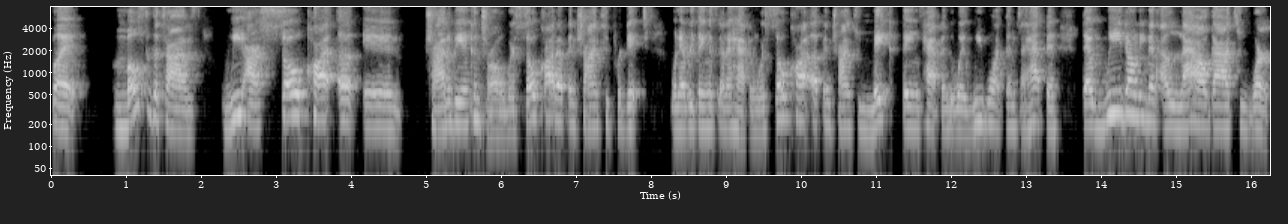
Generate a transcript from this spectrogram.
But most of the times, we are so caught up in trying to be in control. We're so caught up in trying to predict when everything is going to happen. We're so caught up in trying to make things happen the way we want them to happen that we don't even allow God to work.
